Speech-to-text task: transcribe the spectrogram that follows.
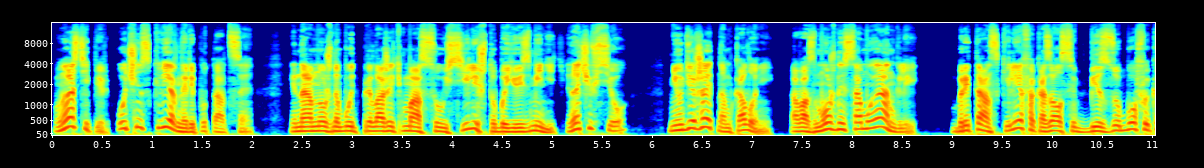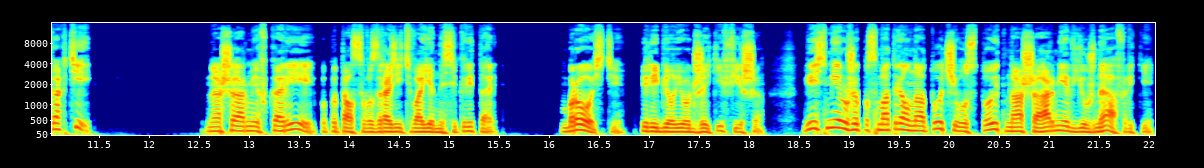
У нас теперь очень скверная репутация. И нам нужно будет приложить массу усилий, чтобы ее изменить. Иначе все. Не удержать нам колоний, а возможно и самой Англии. Британский лев оказался без зубов и когтей. «Наша армия в Корее», — попытался возразить военный секретарь. «Бросьте», — перебил его Джеки Фишер. «Весь мир уже посмотрел на то, чего стоит наша армия в Южной Африке.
